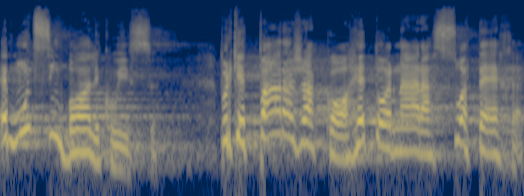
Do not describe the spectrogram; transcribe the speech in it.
É muito simbólico isso. Porque para Jacó retornar à sua terra,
